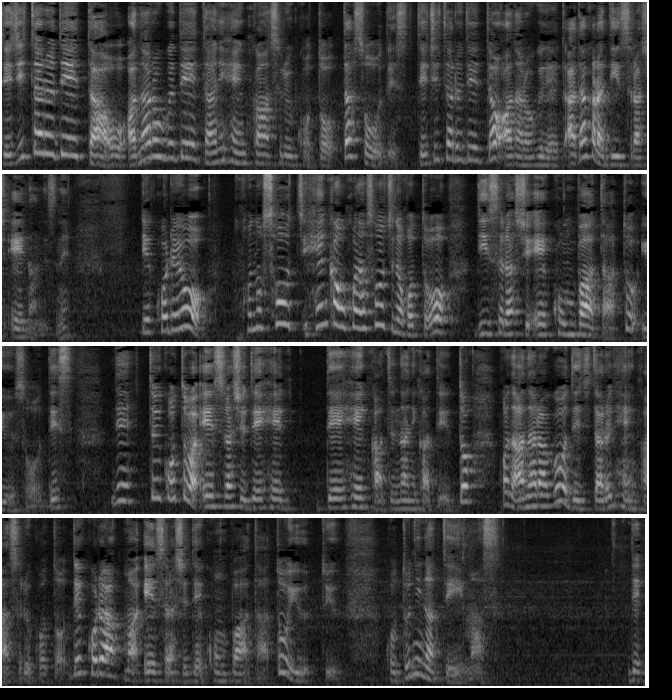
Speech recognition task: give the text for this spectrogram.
デジタルデータをアナログデータに変換することだそうです。デジタルデータをアナログデータ。あ、だから D スラッシュ A なんですね。で、これを、この装置、変換を行う装置のことを D スラッシュ A コンバーターというそうです。で、ということは A スラッシュ D 変で変換って何かっていうと、このアナログをデジタルに変換すること。で、これはまあ A スラッシュでコンバーターというということになっています。で、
